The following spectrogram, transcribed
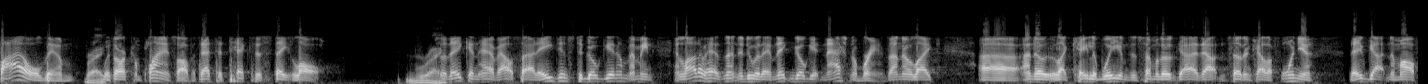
file them right. with our compliance office. That's a Texas state law. Right. So they can have outside agents to go get them. I mean, and a lot of it has nothing to do with them. They can go get national brands. I know, like uh, I know, like Caleb Williams and some of those guys out in Southern California. They've gotten them off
